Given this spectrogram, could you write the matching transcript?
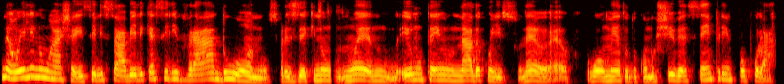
Não, ele não acha isso, ele sabe, ele quer se livrar do ônus, para dizer que não, não é, eu não tenho nada com isso, né? É, o aumento do combustível é sempre impopular.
